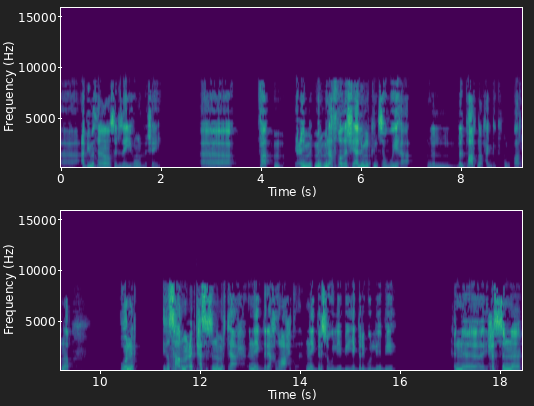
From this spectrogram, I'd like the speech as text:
آه، أبي مثلا أنا أصير زيهم ولا شيء. آه، ف يعني من أفضل الأشياء اللي ممكن تسويها لل- لل partner حقك ال partner هو إنك إذا صار معك تحسس إنه مرتاح إنه يقدر يأخذ راحته إنه يقدر يسوي اللي يبيه يقدر يقول اللي يبيه. إنه يحس إنه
